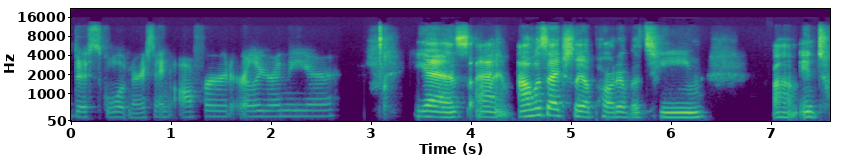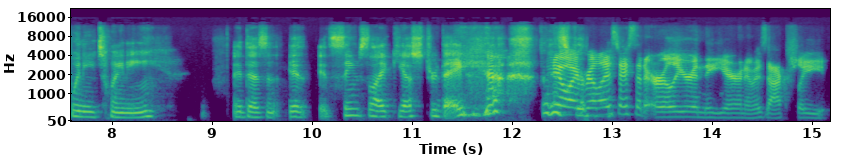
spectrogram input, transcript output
the School of Nursing offered earlier in the year? Yes, um, I was actually a part of a team um, in 2020 it doesn't it, it seems like yesterday. No i realized i said earlier in the year and it was actually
